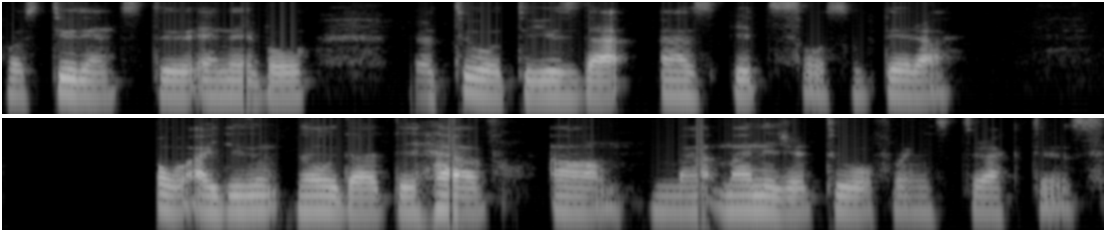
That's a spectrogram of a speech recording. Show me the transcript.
for students to enable your tool to use that as its source of data. Oh, I didn't know that they have um, ma manager tool for instructors.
